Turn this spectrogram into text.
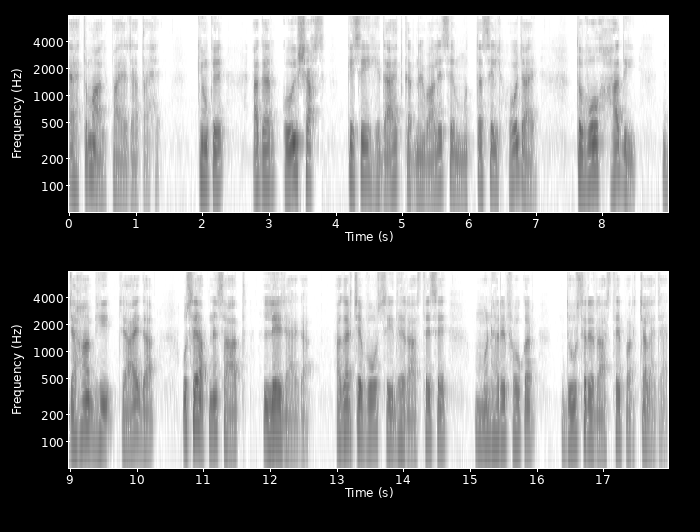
احتمال پایا جاتا ہے۔ کیونکہ اگر کوئی شخص کسی ہدایت کرنے والے سے متصل ہو جائے، تو وہ ہادی جہاں بھی جائے گا اسے اپنے ساتھ لے جائے گا۔ اگرچہ وہ سیدھے راستے سے منحرف ہو کر دوسرے راستے پر چلا جائے۔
